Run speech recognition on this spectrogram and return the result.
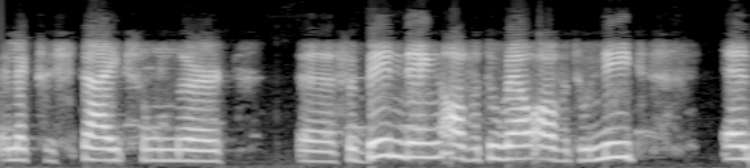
elektriciteit, zonder verbinding. Af en toe wel, af en toe niet. En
